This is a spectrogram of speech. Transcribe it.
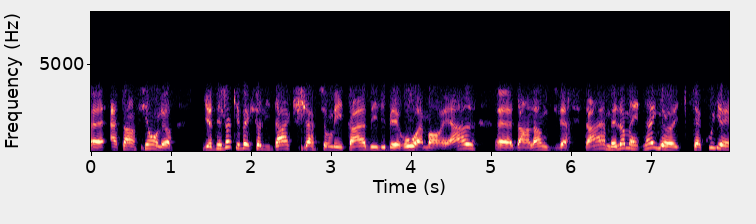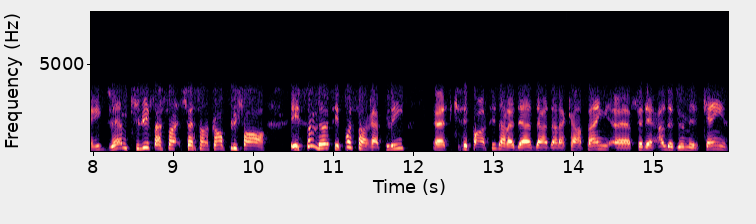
euh, attention là il y a déjà Québec solidaire qui chasse sur les terres des libéraux à Montréal euh, dans l'angle diversitaire, mais là maintenant, il y a, tout à coup, il y a Éric Duhem qui lui fait, fait encore plus fort. Et ça, là, c'est pas sans rappeler euh, ce qui s'est passé dans la, campagne euh, fédérale de 2015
